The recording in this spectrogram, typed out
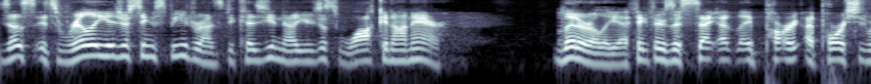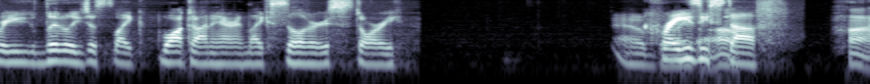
just it's really interesting speed runs because you know you're just walking on air. Literally, I think there's a, sec- a, part, a portion where you literally just like walk on air in like Silver's story. Oh, boy. Crazy Oh. stuff. Huh.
